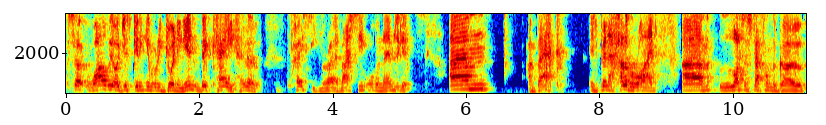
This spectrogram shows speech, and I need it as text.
so while we are just getting everybody joining in, Vic, hey, hello, Tracy, Mariah, nice seeing all the names again. Um, I'm back. It's been a hell of a ride. Um, lots of stuff on the go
